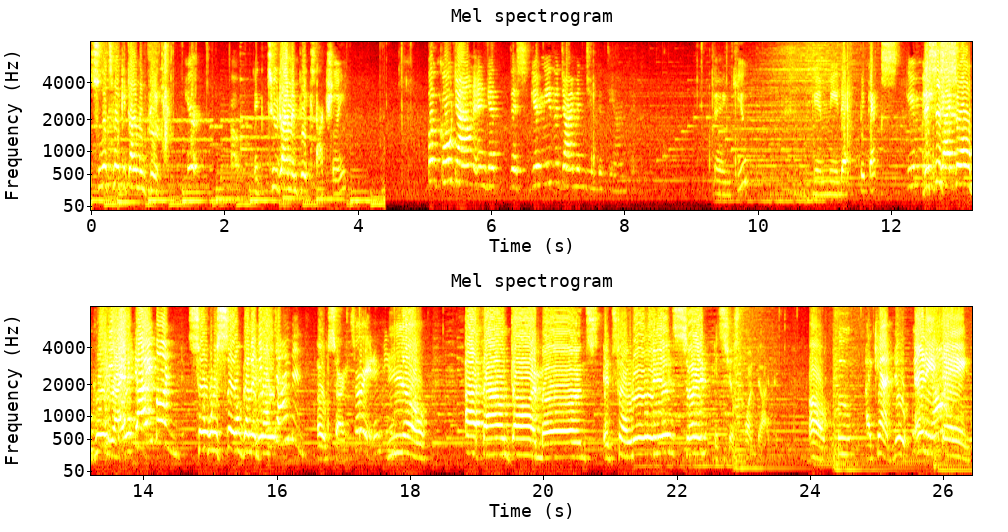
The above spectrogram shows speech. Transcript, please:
So let's make a diamond pick. Here. Oh. Like two diamond picks actually. Go down and get this. Give me the diamond, you get the iron pick. Thank you. Give me that pickaxe. Give me This is so good, right? diamond! So we're still gonna Give go. diamond! Oh, sorry. Sorry, I didn't mean No. I found diamonds. It's totally insane. It's just one diamond. Oh, poop. I can't do anything.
